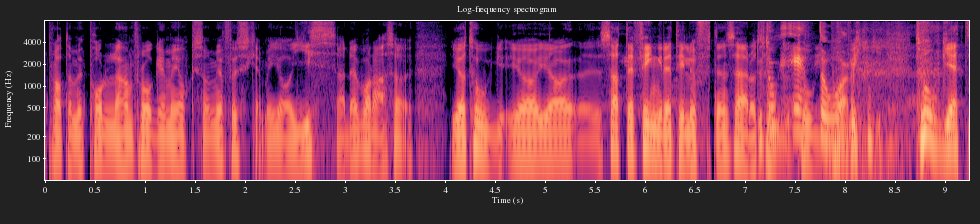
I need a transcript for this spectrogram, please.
pratade med Polle, han frågade mig också om jag fuskade, men jag gissade bara. Alltså, jag tog, jag, jag satte fingret i luften så här och Du tog ett tog, år. tog ett,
